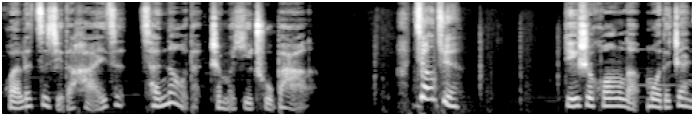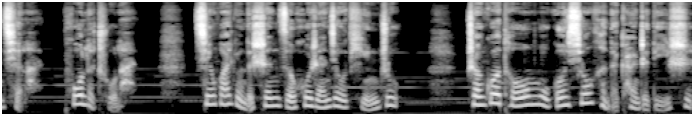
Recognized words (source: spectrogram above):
怀了自己的孩子，才闹的这么一出罢了。将军，狄氏慌了，蓦地站起来。扑了出来，秦怀勇的身子忽然就停住，转过头，目光凶狠的看着狄氏。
